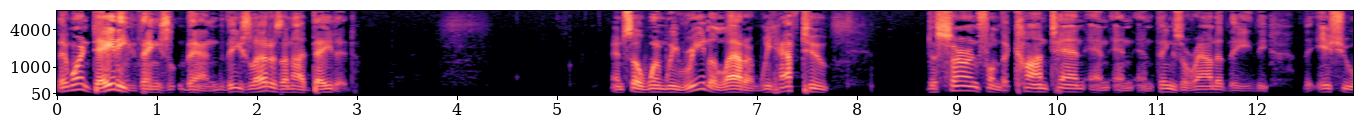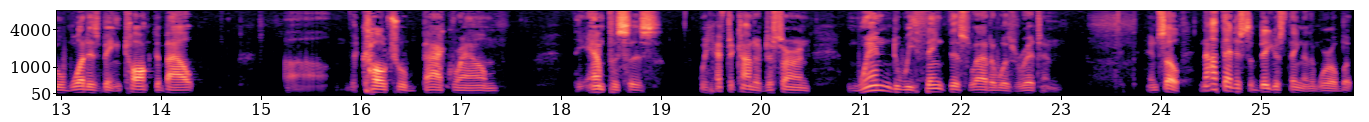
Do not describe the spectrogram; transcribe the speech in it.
They weren't dating things then. These letters are not dated. And so when we read a letter, we have to discern from the content and, and, and things around it the, the, the issue of what is being talked about, uh, the cultural background, the emphasis. We have to kind of discern when do we think this letter was written? And so, not that it's the biggest thing in the world, but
